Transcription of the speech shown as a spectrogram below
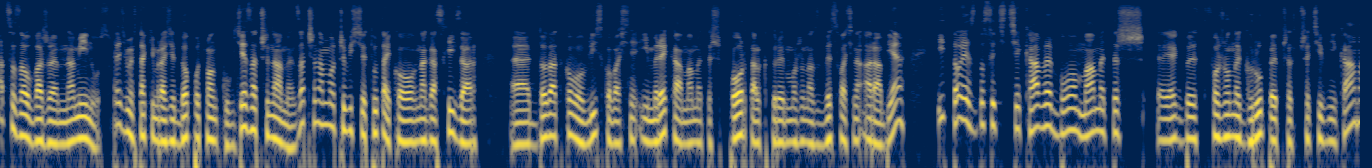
a co zauważyłem na minus. Przejdźmy w takim razie do początku. Gdzie zaczynamy? Zaczynamy oczywiście tutaj koło Nagashizar, E, dodatkowo blisko właśnie Imryka mamy też portal, który może nas wysłać na Arabię i to jest dosyć ciekawe, bo mamy też e, jakby tworzone grupy przez przeciwnika,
